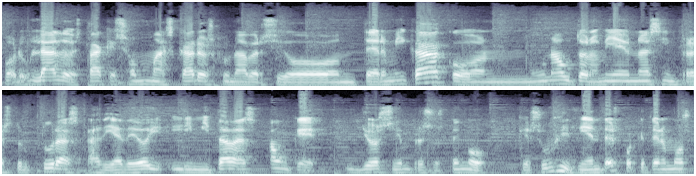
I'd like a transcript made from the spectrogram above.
por un lado está que son más caros que una versión térmica, con una autonomía y unas infraestructuras a día de hoy limitadas, aunque yo siempre sostengo que suficientes, porque tenemos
